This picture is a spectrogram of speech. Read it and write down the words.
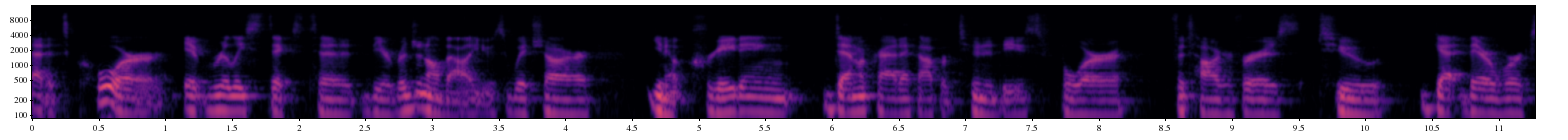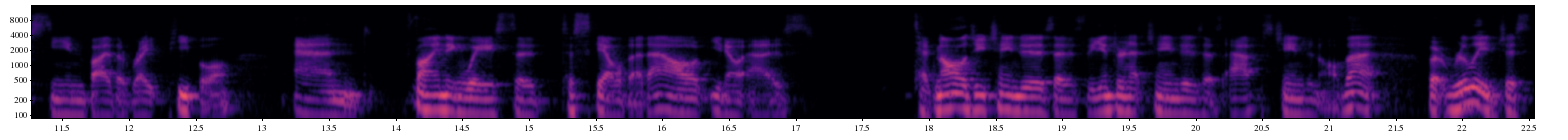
at its core, it really sticks to the original values, which are you know creating democratic opportunities for photographers to get their work seen by the right people and finding ways to to scale that out you know as technology changes, as the internet changes, as apps change, and all that. But really, just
